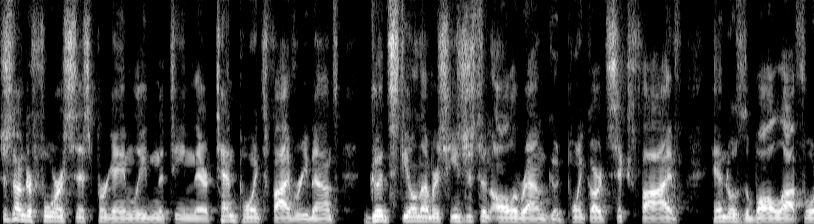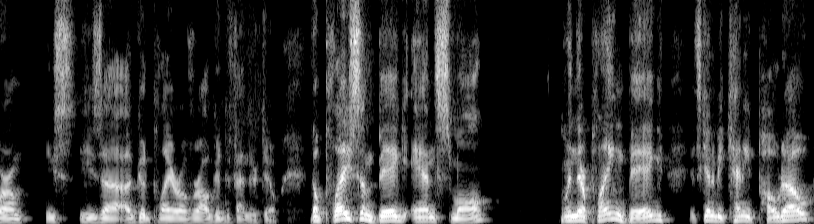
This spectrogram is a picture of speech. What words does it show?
just under four assists per game, leading the team there. 10 points, five rebounds, good steal numbers. He's just an all around good point guard, six five handles the ball a lot for him. He's he's a, a good player overall, good defender too. They'll play some big and small. When they're playing big, it's going to be Kenny Pohto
